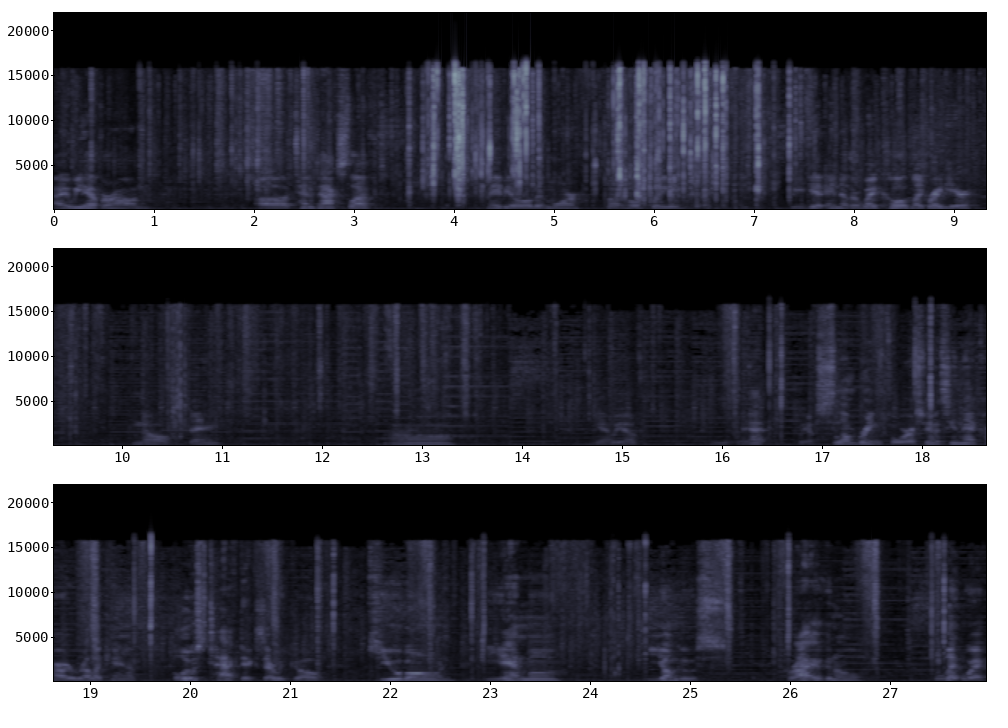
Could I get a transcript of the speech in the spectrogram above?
I, we have around uh, 10 packs left, maybe a little bit more, but hopefully we get another white code like right here. No, dang. Uh, yeah, we have that. We have Slumbering Forest. We haven't seen that card. Relicanth. Blues Tactics. There we go. Cubone, Yanma, Yungoos, Cryogonal, Litwick.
